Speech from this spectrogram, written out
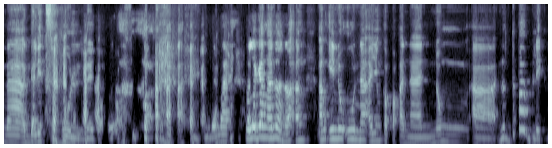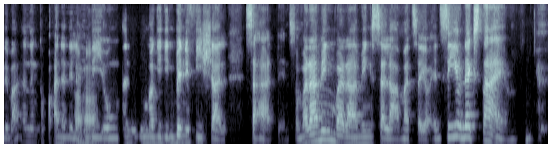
na galit sa bull. na, talagang ano no, ang ang inuuna ay yung kapakanan nung uh, nung the public, 'di ba? Ano yung kapakanan nila, uh-huh. hindi yung ano yung magiging beneficial sa atin. So maraming maraming salamat sa iyo and see you next time.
